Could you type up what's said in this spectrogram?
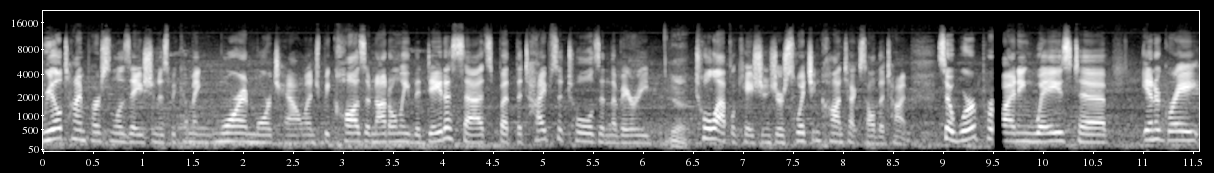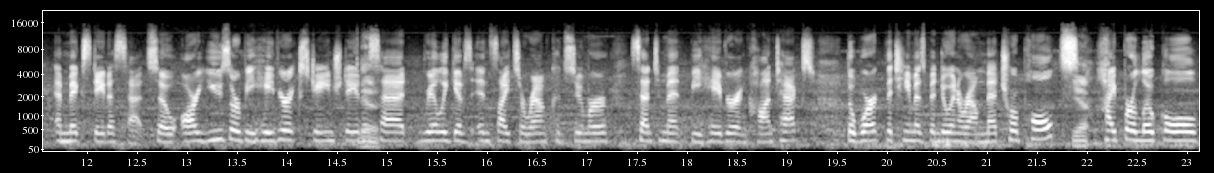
real-time personalization is becoming more and more challenged because of not only the data sets, but the types of tools and the very Yeah. tool applications. You're switching context all the time. So we're providing ways to integrate and mix data sets. So our user behavior exchange data Yeah. set really gives insights around consumer sentiment, behavior, and context. The work the team has been doing around MetroPulse, Yeah. hyper-local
